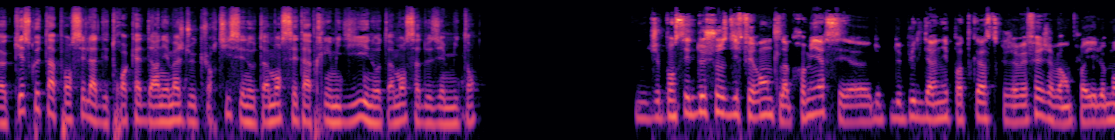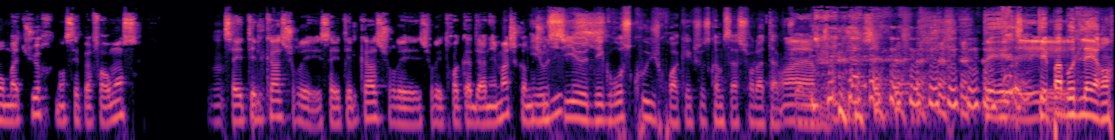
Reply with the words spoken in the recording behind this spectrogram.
Euh, Qu'est-ce que tu as pensé là des 3-4 derniers matchs de Curtis et notamment cet après-midi et notamment sa deuxième mi-temps? J'ai pensé deux choses différentes. La première, c'est euh, de- depuis le dernier podcast que j'avais fait, j'avais employé le mot mature dans ses performances. Mm. Ça a été le cas sur les, ça a été le cas sur les, sur les trois quatre derniers matchs, comme Et tu dis. aussi euh, des grosses couilles, je crois, quelque chose comme ça sur la table. Ouais, t'es pas Baudelaire. Hein.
